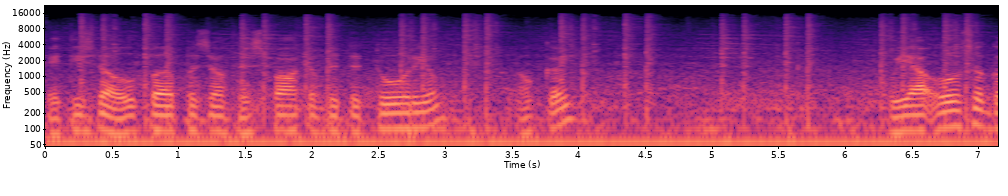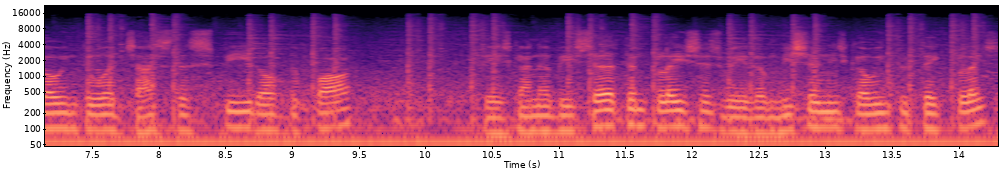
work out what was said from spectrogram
That is the whole purpose of this part of the tutorial okay? We are also going to adjust the speed of the path there's gonna be certain places where the mission is going to take place.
